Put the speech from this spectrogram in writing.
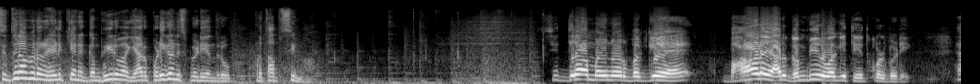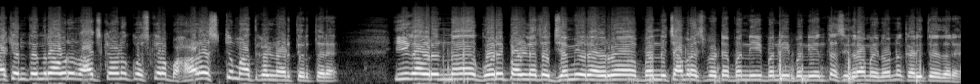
ಸಿದ್ದರಾಮಯ್ಯನವರ ಹೇಳಿಕೆಯನ್ನು ಗಂಭೀರವಾಗಿ ಯಾರು ಪರಿಗಣಿಸಬೇಡಿ ಅಂದರು ಪ್ರತಾಪ್ ಸಿಂಹ. ಸಿದ್ದರಾಮಯ್ಯನವ್ರ ಬಗ್ಗೆ ಬಹಳ ಯಾರು ಗಂಭೀರವಾಗಿ ತೆಗೆದುಕೊಳ್ಬೇಡಿ. ಯಾಕೆಂತಂದ್ರೆ ಅವರು ರಾಜಕಾರಣಕ್ಕೋಸ್ಕರ ಬಹಳಷ್ಟು ಮಾತುಗಳನ್ನ ಆಡ್ತಿರ್ತಾರೆ ಈಗ ಅವರನ್ನ ಗೋರಿಪಾಳ್ಯದ ಜಮೀರ್ ಅವರು ಬನ್ನಿ, ಚಾಮರಾಜಪೇಟೆ ಬನ್ನಿ ಬನ್ನಿ ಬನ್ನಿ ಅಂತ ಸಿದ್ದರಾಮಯ್ಯನವ್ರನ್ನ ಕರಿತಾ ಇದ್ದಾರೆ.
